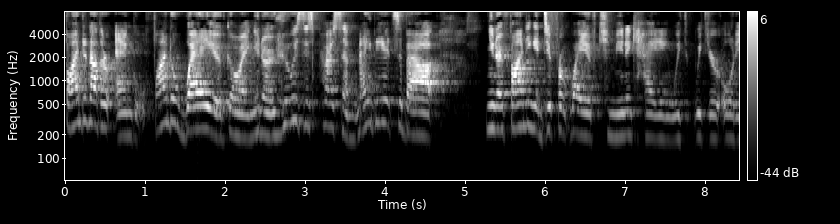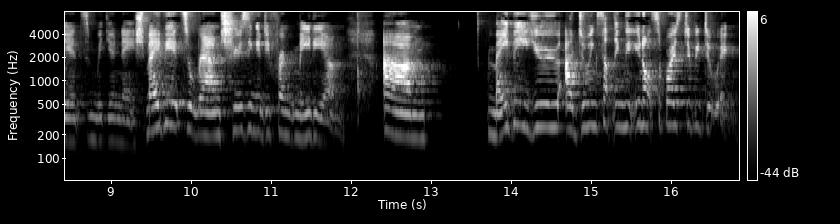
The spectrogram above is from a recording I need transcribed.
find another angle. Find a way of going. You know, who is this person? Maybe it's about you know finding a different way of communicating with with your audience and with your niche. Maybe it's around choosing a different medium. Um, Maybe you are doing something that you're not supposed to be doing.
